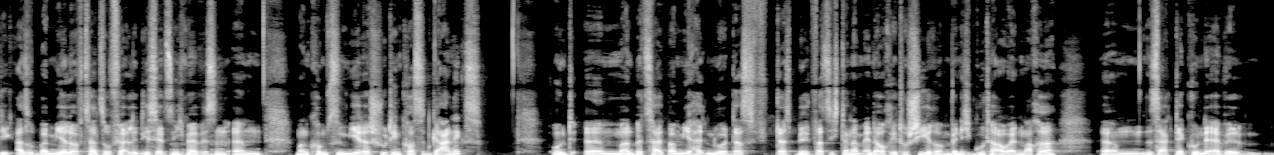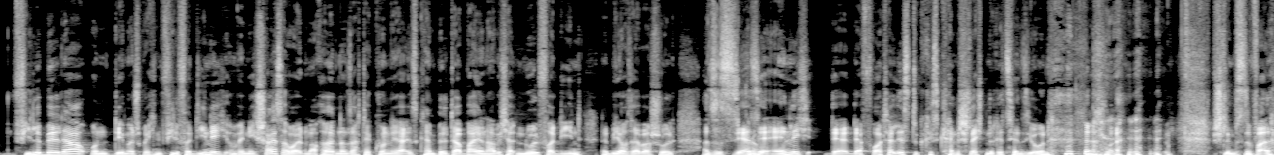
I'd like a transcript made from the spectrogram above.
die, also bei mir läuft es halt so für alle, die es jetzt nicht mehr wissen, ähm, man kommt zu mir, das Shooting kostet gar nichts. Und ähm, man bezahlt bei mir halt nur das, das Bild, was ich dann am Ende auch retuschiere. Und wenn ich gute Arbeit mache, ähm, sagt der Kunde, er will viele Bilder und dementsprechend viel verdiene ich. Und wenn ich Scheißarbeit mache, dann sagt der Kunde, ja, ist kein Bild dabei, dann habe ich halt null verdient, dann bin ich auch selber schuld. Also es ist sehr, genau. sehr ähnlich. Der, der Vorteil ist, du kriegst keine schlechten Rezensionen. Im schlimmsten Fall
